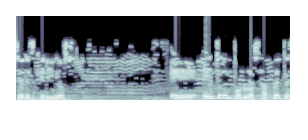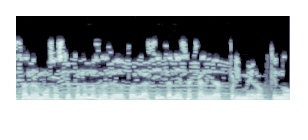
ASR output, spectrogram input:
seres queridos, eh, entren por los tapetes tan hermosos que ponemos en la ciudad de Puebla, sientan esa calidad primero, que no,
